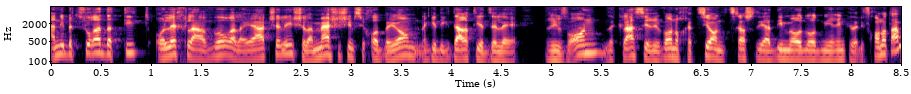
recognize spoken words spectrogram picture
אני בצורה דתית הולך לעבור על היעד שלי של ה-160 שיחות ביום, נגיד הגדרתי את זה לרבעון, זה קלאסי רבעון או חציון, צריך לעשות יעדים מאוד מאוד מהירים כדי לבחון אותם.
